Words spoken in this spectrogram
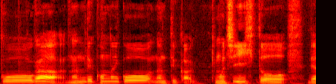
校がなんでこんなにこうなんていうか気持ちいい人で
